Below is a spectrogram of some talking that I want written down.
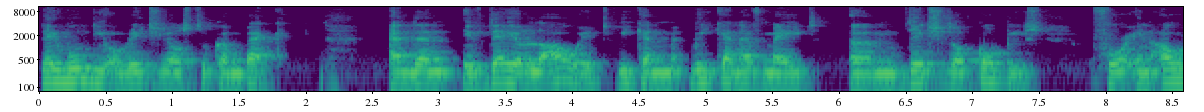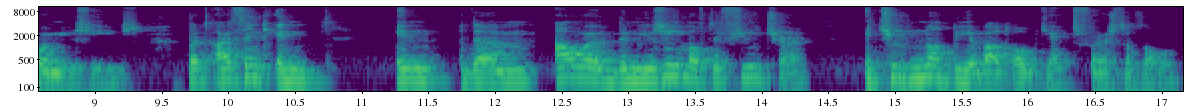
they want the originals to come back. And then if they allow it, we can we can have made um, digital copies for in our museums. But I think in in the um, our the museum of the future, it should not be about objects first of all.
